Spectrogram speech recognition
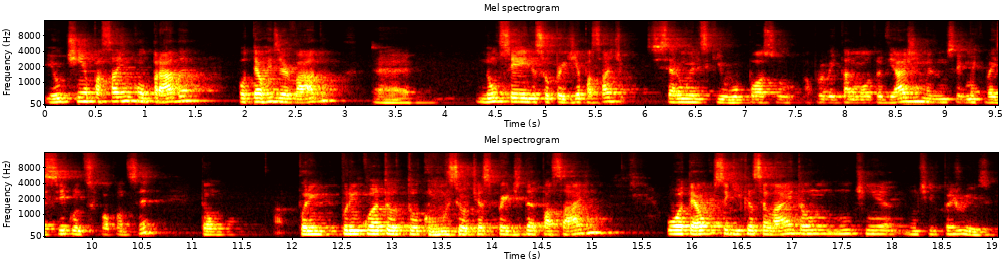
eu tinha passagem comprada, hotel reservado. É, não sei ainda se eu perdi a passagem, disseram eles que eu posso aproveitar numa outra viagem, mas não sei como é que vai ser quando isso for acontecer. Então, por, por enquanto eu estou como se eu tivesse perdido a passagem. O hotel eu consegui cancelar, então não tinha não tive prejuízo.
